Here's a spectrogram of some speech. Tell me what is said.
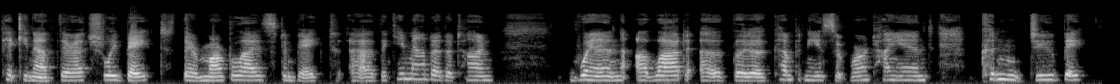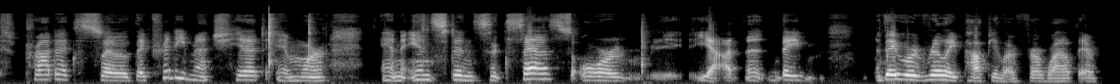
picking up. They're actually baked. They're marbleized and baked. Uh, they came out at a time when a lot of the companies that weren't high end couldn't do baked products, so they pretty much hit and were an instant success. Or yeah, they they were really popular for a while there,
